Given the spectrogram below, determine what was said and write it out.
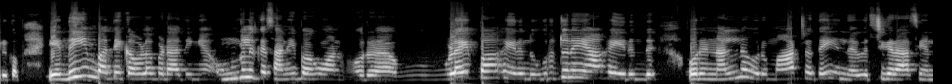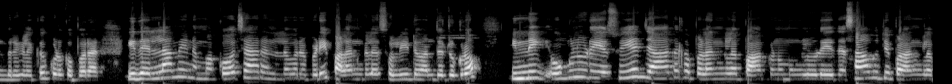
இருக்கும். எதையும் பத்தி கவலைப்படாதீங்க. உங்களுக்கு சனி பகவான் ஒரு உழைப்பாக இருந்து உறுதுணையாக இருந்து ஒரு நல்ல ஒரு மாற்றத்தை இந்த விருச்சிக ராசி என்பர்களுக்கு கொடுக்க போறார். இது எல்லாமே நம்ம கோச்சார நிலவரப்படி பலன்களை சொல்லிட்டு வந்துட்டு இருக்கிறோம் இன்னைக்கு உங்களுடைய சுய ஜாதக பலன்களை பார்க்கணும் உங்களுடைய தசாபுத்தி பலன்களை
